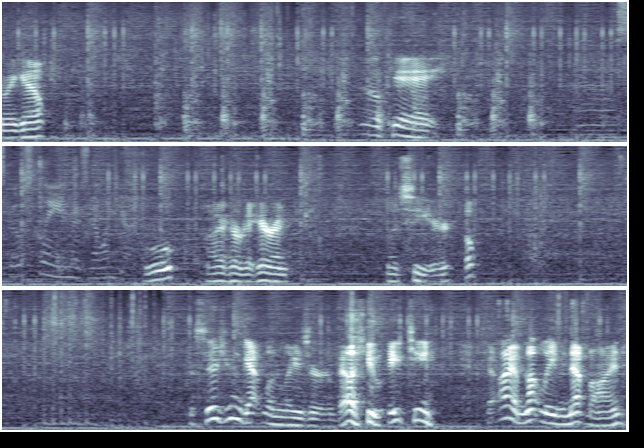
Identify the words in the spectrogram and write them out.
There we go. Okay. Uh, clean. There's no one here. Oop, I heard a heron. Let's see here. Oh. Precision Gatling laser. Value 18. I am not leaving that behind.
